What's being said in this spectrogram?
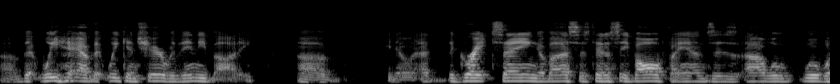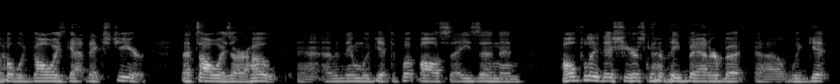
uh, that we have that we can share with anybody. Uh, you know, uh, the great saying of us as Tennessee Vol fans is, we'll, we'll, well, we've always got next year. That's always our hope. Uh, and then we get to football season and hopefully this year's going to be better, but uh, we get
